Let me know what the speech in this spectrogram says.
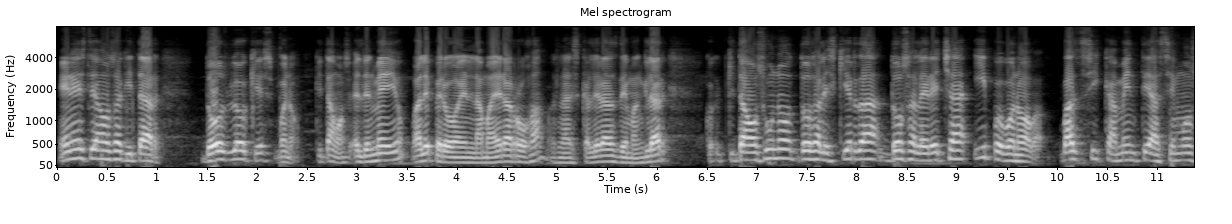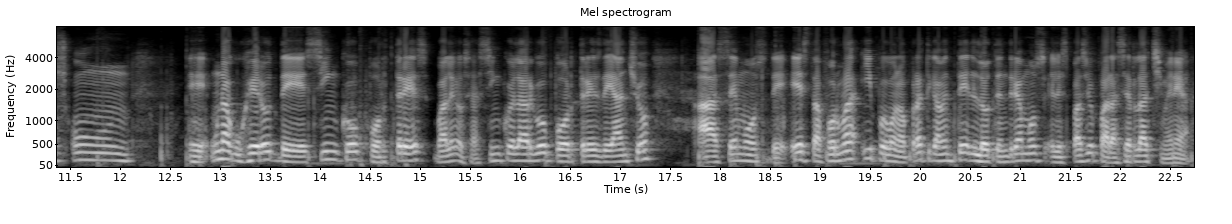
en este vamos a quitar dos bloques, bueno, quitamos el del medio, ¿vale? Pero en la madera roja, en las escaleras de manglar quitamos uno, dos a la izquierda, dos a la derecha y pues bueno, básicamente hacemos un, eh, un agujero de 5 por 3, ¿vale? O sea, 5 de largo por 3 de ancho hacemos de esta forma y pues bueno, prácticamente lo tendríamos el espacio para hacer la chimenea.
